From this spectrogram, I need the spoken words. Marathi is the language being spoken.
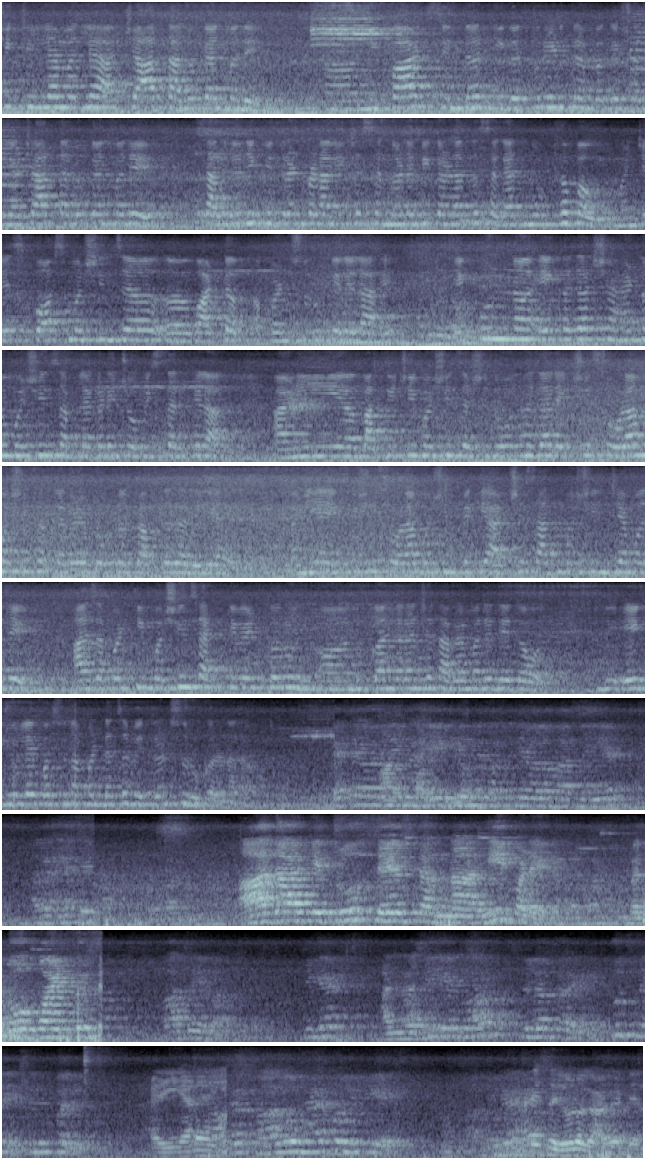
नाशिक जिल्ह्यामधल्या चार तालुक्यांमध्ये निफाड सिन्नर इगतपुरी आणि त्र्यंबकेश्वर या चार तालुक्यांमध्ये सार्वजनिक वितरण प्रणालीच्या संगणकीकरणातलं सगळ्यात मोठं पाऊल म्हणजे स्पॉस मशीनचं वाटप आपण सुरू केलेलं आहे. एकूण एक हजार शहाण्णव मशीन्स आपल्याकडे चोवीस तारखेला आणि बाकीची मशीन्स अशी दोन हजार एकशे सोळा मशीन्स आपल्याकडे टोटल प्राप्त झालेली आहेत. आणि या एकवीसशे सोळा मशीनपैकी आठशे सात मशीनच्यामध्ये आज आपण ती मशीन्स ॲक्टिवेट करून दुकानदारांच्या ताब्यामध्ये देत आहोत. म्हणजे एक जुलैपासून आपण त्याचं वितरण सुरू करणार आहोत. आधार के थ्रू सेव्स करना ही पड़ेगा। मैं दो पॉइंट फिर से ठीक है? अभी एक बार फिलअप करेंगे। कुछ नहीं सिंपल अरे यार अगर मालूम है तो लिखिए। सर एवढं गागट आहे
